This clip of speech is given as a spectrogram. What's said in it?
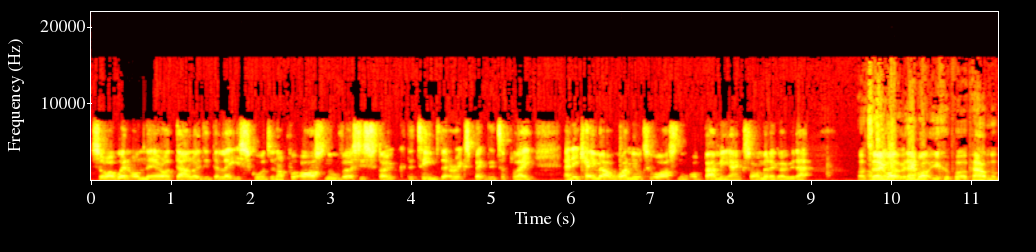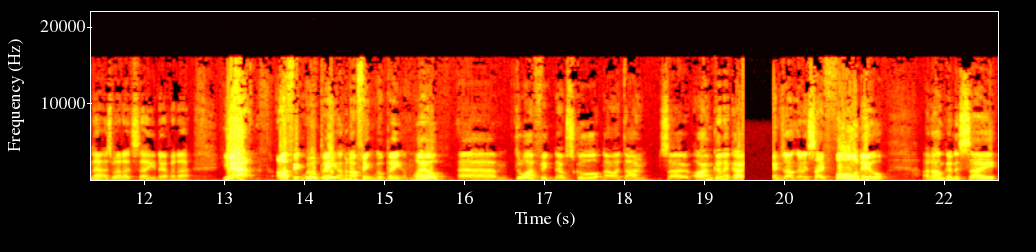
So I went on there, I downloaded the latest squads, and I put Arsenal versus Stoke, the teams that are expected to play, and it came out one 0 to Arsenal Aubameyang. So I'm going to go with that. I'll tell you what, you might you could put a pound on that as well. I'd say you never know. Yeah, I think we'll beat them, and I think we'll beat them well. Um, do I think they'll score? No, I don't. So I'm going to go. I'm going to say four 0 and I'm going to say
